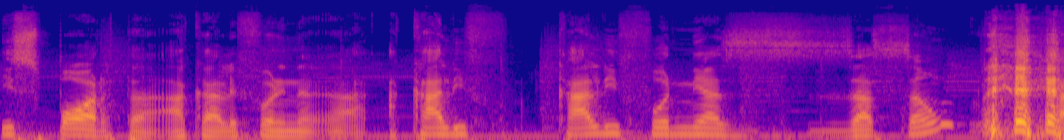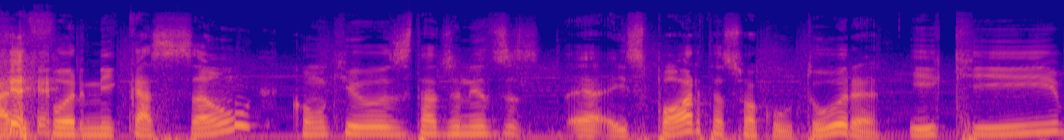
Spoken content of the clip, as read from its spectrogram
exporta a Califórnia, a, a Calif, californização, californicação, como que os Estados Unidos é, exporta a sua cultura e que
